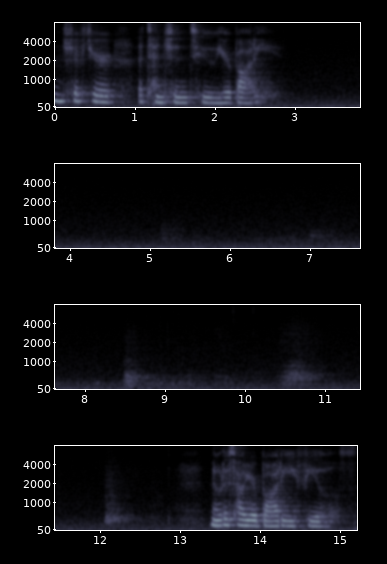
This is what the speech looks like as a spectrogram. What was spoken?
and shift your attention to your body. Notice how your body feels.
